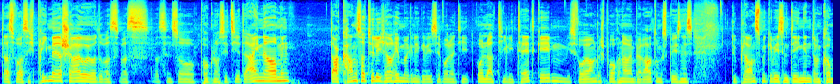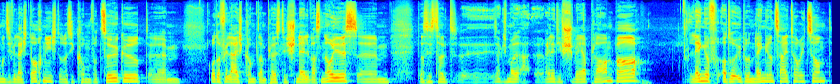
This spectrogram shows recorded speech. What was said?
das, was ich primär schaue, oder was, was, was sind so prognostizierte Einnahmen da kann es natürlich auch immer eine gewisse Volatilität geben, wie ich es vorher angesprochen habe im Beratungsbusiness. Du planst mit gewissen Dingen, dann kommen sie vielleicht doch nicht oder sie kommen verzögert ähm, oder vielleicht kommt dann plötzlich schnell was Neues. Ähm, das ist halt, äh, sag ich mal, äh, relativ schwer planbar, länger oder über einen längeren Zeithorizont.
